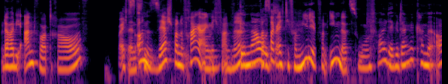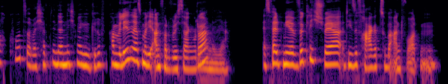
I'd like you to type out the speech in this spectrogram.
Und da war die Antwort drauf, weil ich das auch eine ein- sehr spannende Frage eigentlich fand, ne? Genau. Was sagt eigentlich die Familie von ihm dazu? Voll, der Gedanke kam mir auch kurz, aber ich habe den dann nicht mehr gegriffen. Komm, wir lesen erstmal die Antwort, würde ich sagen, oder? Gerne, ja. Es fällt mir wirklich schwer, diese Frage zu beantworten.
